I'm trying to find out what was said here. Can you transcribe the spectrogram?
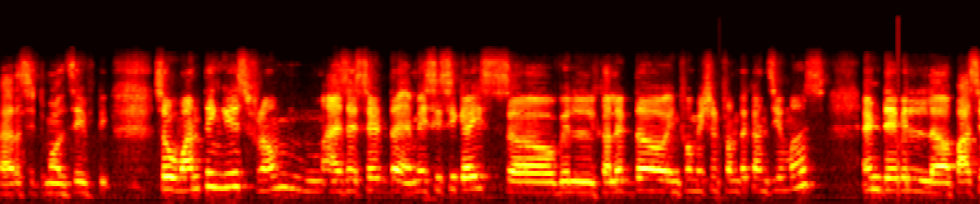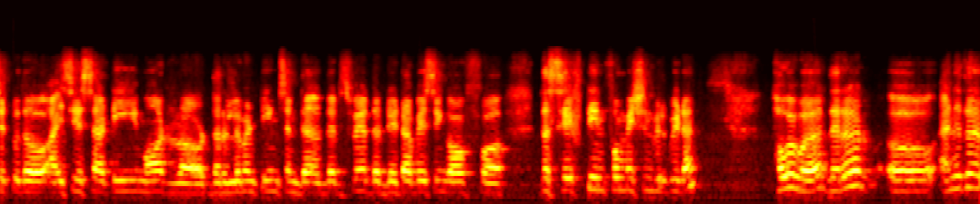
paracetamol safety? So one thing is from as i said the MICC guys uh, will collect the information from the consumers and they will uh, pass it to the icsr team or uh, the relevant teams and that's where the databasing of uh, the safety information will be done However, there are uh, another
